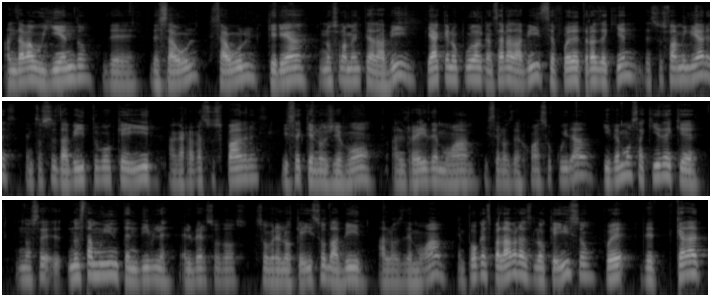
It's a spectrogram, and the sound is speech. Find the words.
andaba huyendo de, Saúl? Saúl quería no solamente a David, ya que no pudo alcanzar a David, se fue detrás de quién? De sus familiares. Entonces David tuvo que ir a agarrar a sus padres. Dice que los llevó al rey de Moab y se los dejó a su cuidado. Y vemos aquí de que no, no está muy entendible el verso 2 sobre lo que hizo David a los de Moab. En pocas palabras, lo que hizo fue de cada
